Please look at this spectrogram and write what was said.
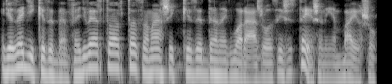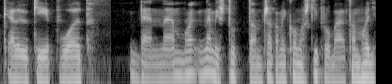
ugye az egyik kezedben fegyvert tartasz, a másik kezeddel meg varázsolsz, és ez teljesen ilyen bájosok előkép volt bennem, nem is tudtam, csak amikor most kipróbáltam, hogy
